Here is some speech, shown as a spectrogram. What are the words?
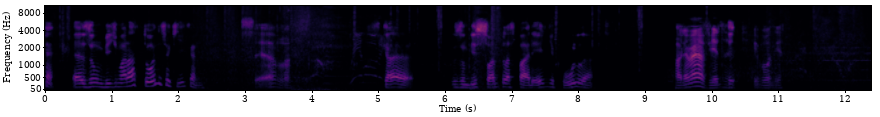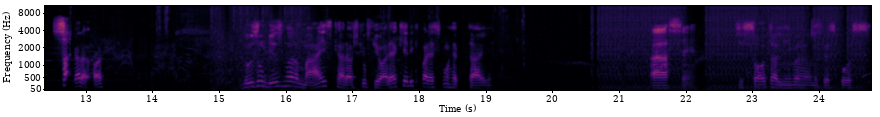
é, é zumbi de maratona isso aqui, cara. Cê é. Os cara, o zumbi sobe pelas paredes, pula. Olha a minha vida. Que bonito. Sai. Cara, ó. Dos zumbis normais, cara, acho que o pior é aquele que parece com um reptile. Ah, sim. Que solta a língua no pescoço.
